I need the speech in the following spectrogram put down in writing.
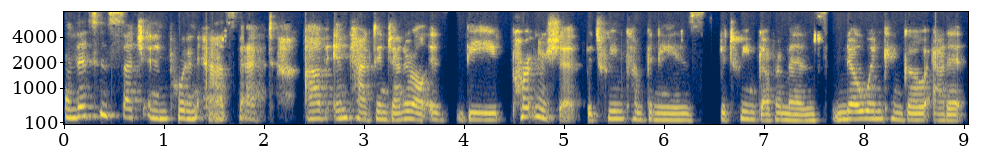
And this is such an important aspect of impact in general is the partnership between companies, between governments. No one can go at it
